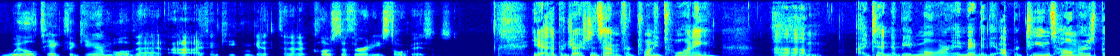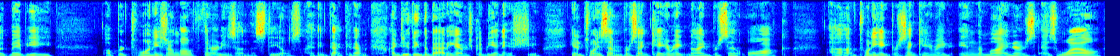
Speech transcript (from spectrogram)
will take the gamble that uh, I think he can get to close to 30 stolen bases. Yeah, the projections have him for 2020. Um, I tend to be more in maybe the upper teens homers, but maybe upper 20s or low 30s on the steals. I think that could happen. I do think the batting average could be an issue. He had 27% K rate, 9% walk, um, 28% K rate in the minors as well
